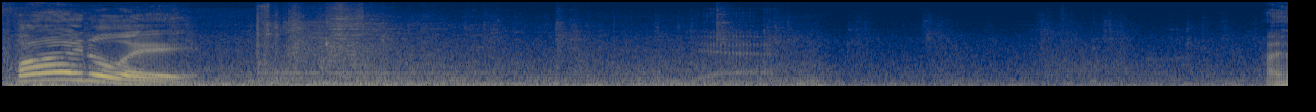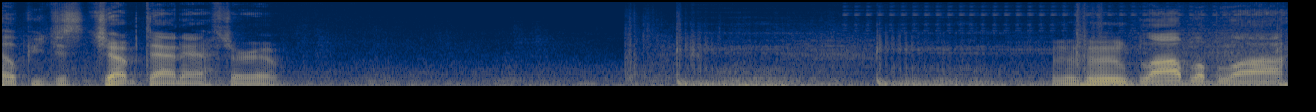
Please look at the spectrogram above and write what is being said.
Finally. Yeah. I hope you just jump down after him. Mm-hmm. Blah blah blah.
